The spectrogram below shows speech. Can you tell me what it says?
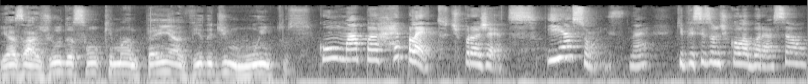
e as ajudas são o que mantém a vida de muitos. Com um mapa repleto de projetos e ações, né, que precisam de colaboração,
